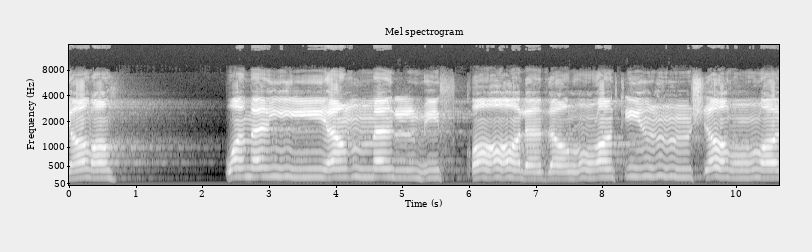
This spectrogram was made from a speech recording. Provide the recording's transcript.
يره ومن يعمل مثقال ذره شرا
